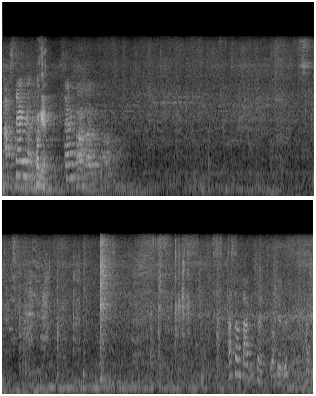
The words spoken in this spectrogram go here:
Upstairs. Okay. Sir. Asan? Ah, Asan tagi sir? laki rin? Adi.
